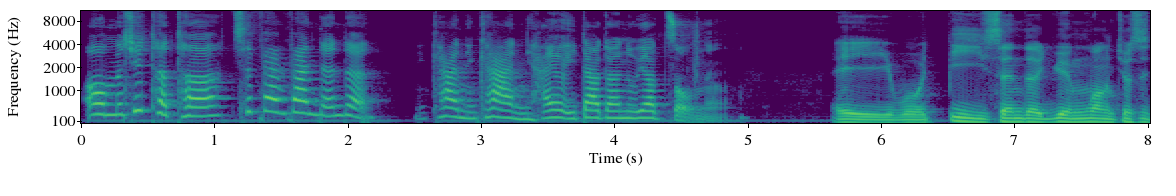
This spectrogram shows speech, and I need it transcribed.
哦，我们去特特吃饭饭等等。你看，你看，你还有一大段路要走呢。哎，我毕生的愿望就是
